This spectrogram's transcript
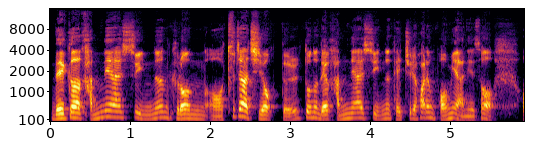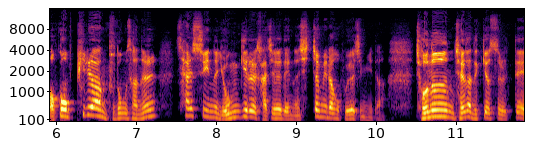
내가 감내할 수 있는 그런 어, 투자 지역들 또는 내가 감내할 수 있는 대출의 활용 범위 안에서 어, 꼭 필요한 부동산을 살 수 있는 용기를 가져야 되는 시점이라고 보여집니다. 저는 제가 느꼈을 때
